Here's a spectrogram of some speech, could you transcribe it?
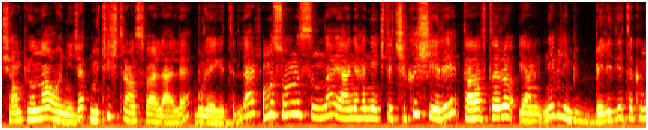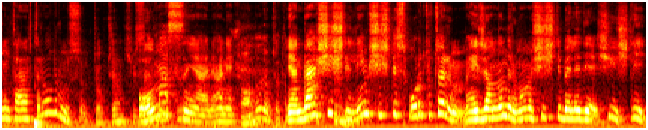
şampiyonluğa oynayacak müthiş transferlerle buraya getirdiler. Ama sonrasında yani hani işte çıkış yeri taraftarı yani ne bileyim bir belediye takımının taraftarı olur musun? Çok canım kimse Olmazsın yani hani Şu anda da yok zaten. yani ben Şişliliyim. Şişli sporu tutarım. Heyecanlanırım ama Şişli belediye. Şişli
